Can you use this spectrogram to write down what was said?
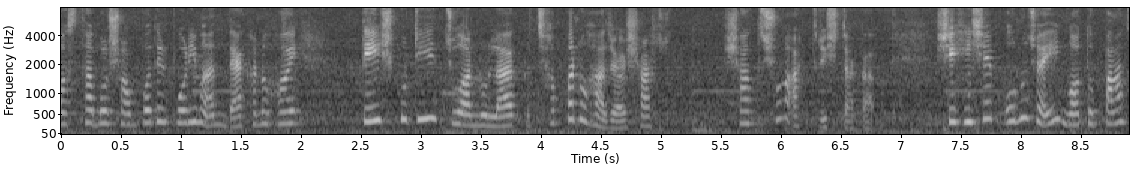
অস্থাবর সম্পদের পরিমাণ দেখানো হয় তেইশ কোটি চুয়ান্ন লাখ ছাপ্পান্ন হাজার সাতশো আটত্রিশ টাকা। সে হিসেব অনুযায়ী গত পাঁচ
